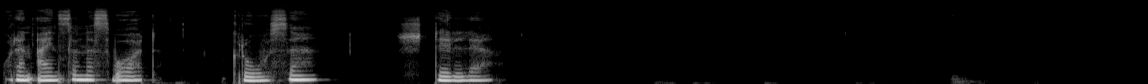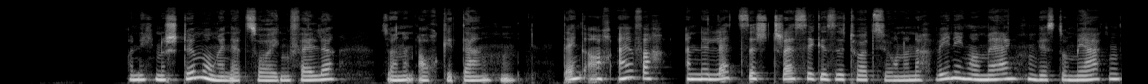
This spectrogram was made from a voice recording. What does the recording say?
Oder ein einzelnes Wort, große Stille. Und nicht nur Stimmungen erzeugen Felder, sondern auch Gedanken. Denk auch einfach an eine letzte stressige Situation und nach wenigen Momenten wirst du merken,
